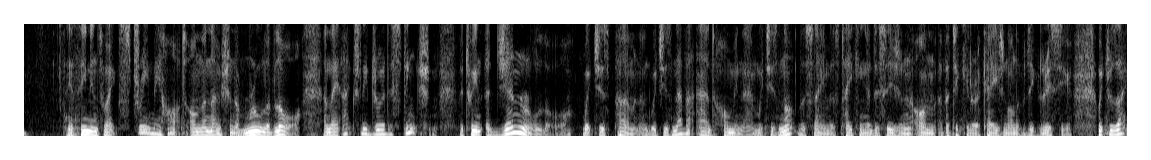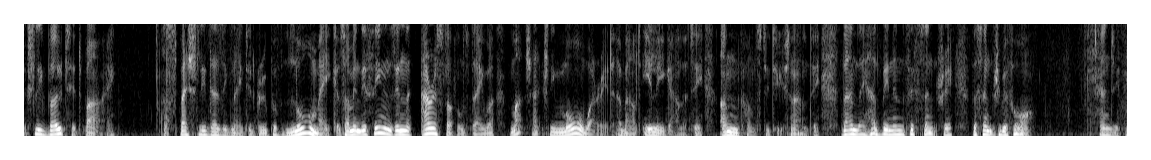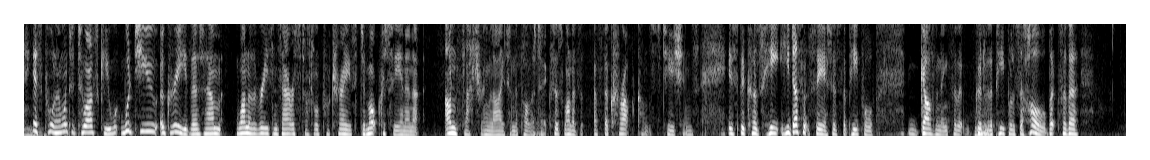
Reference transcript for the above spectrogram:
the Athenians were extremely hot on the notion of rule of law, and they actually drew a distinction between a general law, which is permanent, which is never ad hominem, which is not the same as taking a decision on a particular occasion on a particular issue, which was actually voted by a specially designated group of lawmakers. I mean, the Athenians in Aristotle's day were much actually more worried about illegality, unconstitutionality, than they had been in the fifth century, the century before. Angie. Yes, Paul, I wanted to ask you would you agree that um, one of the reasons Aristotle portrays democracy in an unflattering light in the politics as one of the, of the corrupt constitutions is because he, he doesn't see it as the people governing for the good mm. of hmm. the people as a whole, but for the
